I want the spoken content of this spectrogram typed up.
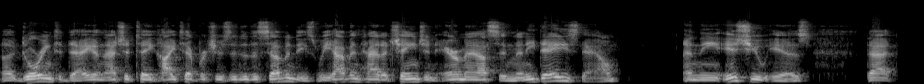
uh, during today, and that should take high temperatures into the 70s. We haven't had a change in air mass in many days now. And the issue is that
